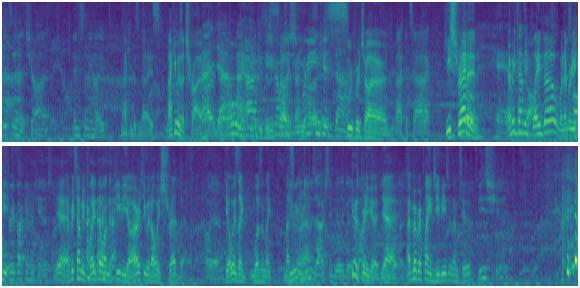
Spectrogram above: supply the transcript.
He gets a headshot. Instantly hyped. Mackie was nice. Mackie was a tryhard. yeah. Oh I yeah, keep dude. This it guy so was just good. spraying kids down. Super tryhard. Mac attack. He shredded. Ham Every time he played though, whenever all he, three fucking mechanics. yeah, every time he played though on the PVR, he would always shred though. Oh yeah. He always like wasn't like messing wa- he around. was actually really good. He at was pretty good, yeah. I remember playing GBs with him too. He's shit.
